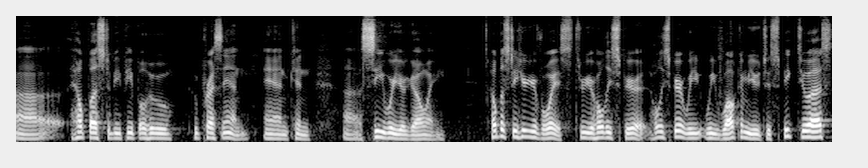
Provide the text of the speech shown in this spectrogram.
Uh, help us to be people who, who press in and can uh, see where you're going. Help us to hear your voice through your Holy Spirit. Holy Spirit, we, we welcome you to speak to us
